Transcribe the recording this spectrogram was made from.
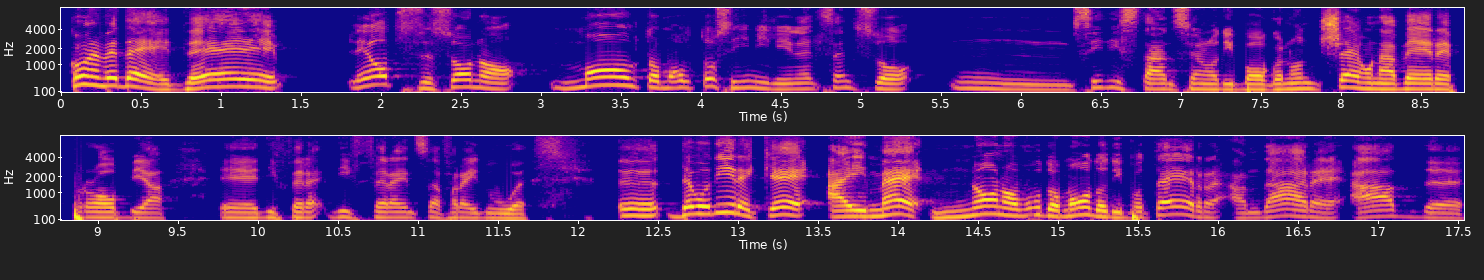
Come vedete, le odds sono molto molto simili, nel senso mh, mm, si distanziano di poco, non c'è una vera e propria eh, differ- differenza fra i due. Eh, devo dire che, ahimè, non ho avuto modo di poter andare ad,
